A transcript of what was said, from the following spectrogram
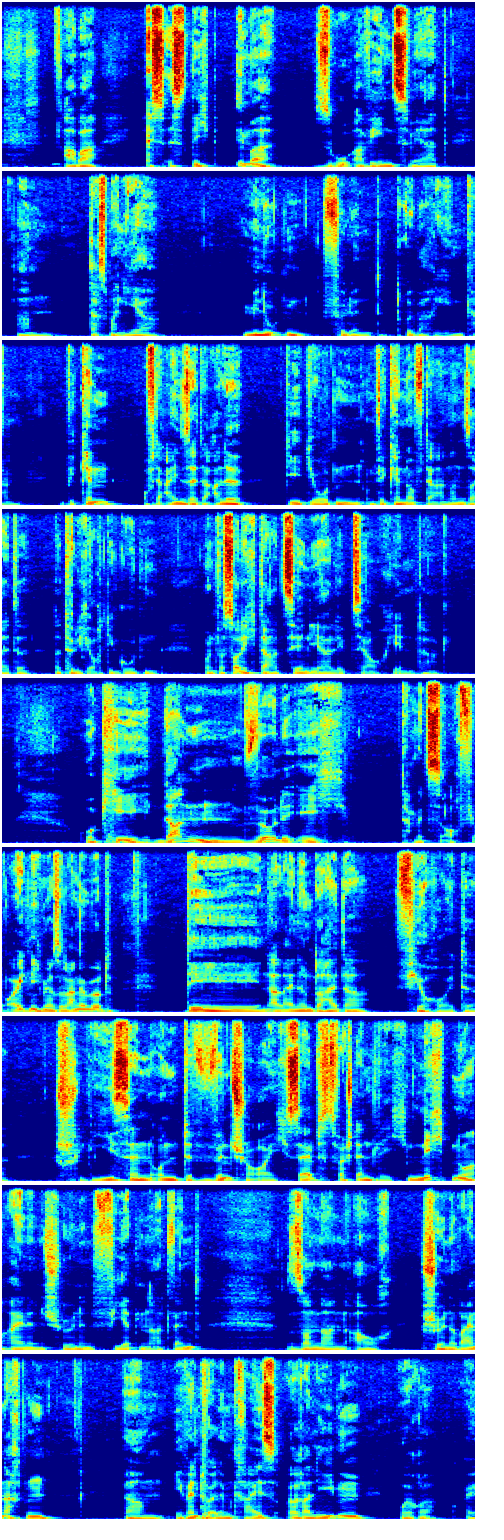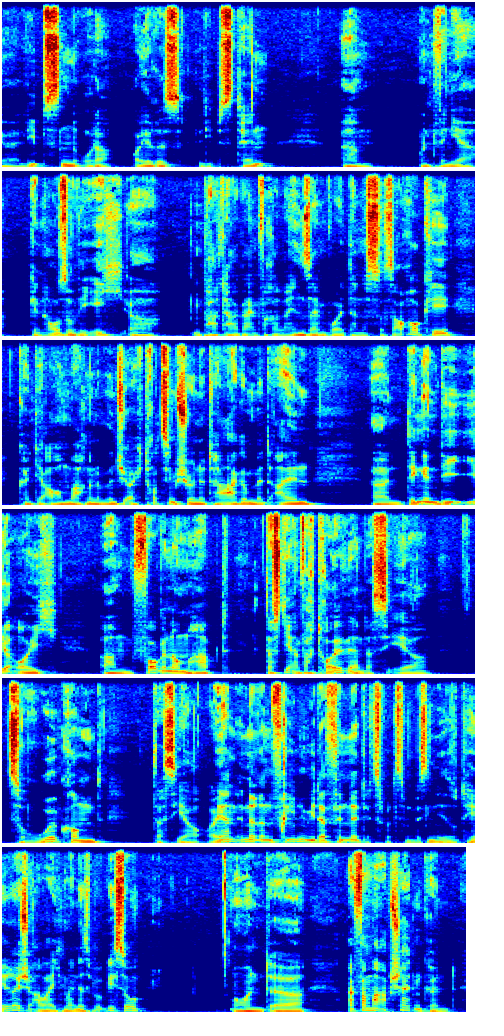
aber es ist nicht immer so erwähnenswert, ähm, dass man hier minutenfüllend drüber reden kann. Wir kennen auf der einen Seite alle die Idioten und wir kennen auf der anderen Seite natürlich auch die Guten. Und was soll ich da erzählen? Ihr erlebt es ja auch jeden Tag. Okay, dann würde ich, damit es auch für euch nicht mehr so lange wird, den Alleinunterhalter für heute schließen und wünsche euch selbstverständlich nicht nur einen schönen vierten Advent, sondern auch schöne Weihnachten. Ähm, eventuell im Kreis eurer Lieben, eurer, eurer Liebsten oder eures Liebsten. Ähm, und wenn ihr genauso wie ich äh, ein paar Tage einfach allein sein wollt, dann ist das auch okay. Könnt ihr auch machen. Dann wünsche ich euch trotzdem schöne Tage mit allen äh, Dingen, die ihr euch ähm, vorgenommen habt, dass die einfach toll werden, dass ihr zur Ruhe kommt, dass ihr euren inneren Frieden wiederfindet. Jetzt wird es ein bisschen esoterisch, aber ich meine es wirklich so. Und äh, einfach mal abschalten könnt.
